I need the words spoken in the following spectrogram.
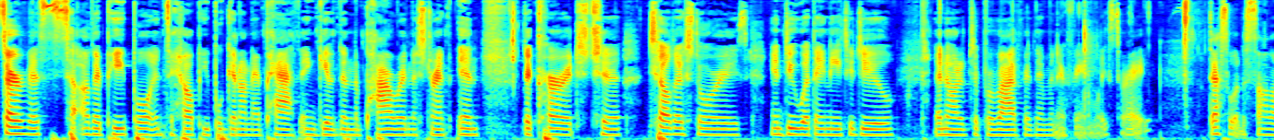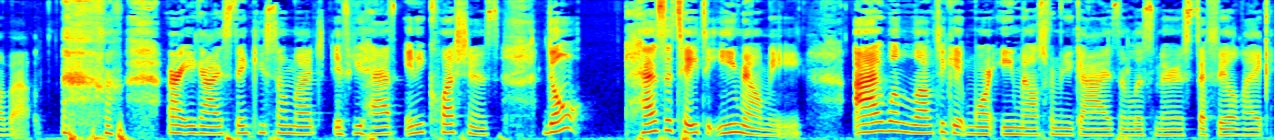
service to other people and to help people get on their path and give them the power and the strength and the courage to tell their stories and do what they need to do in order to provide for them and their families, right? That's what it's all about. all right, you guys, thank you so much. If you have any questions, don't hesitate to email me. I would love to get more emails from you guys and listeners that feel like,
